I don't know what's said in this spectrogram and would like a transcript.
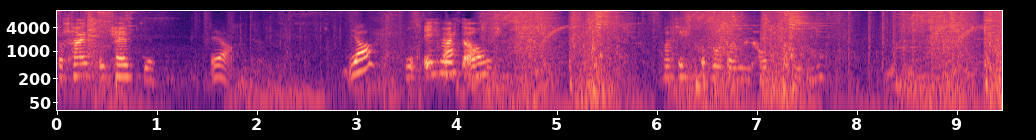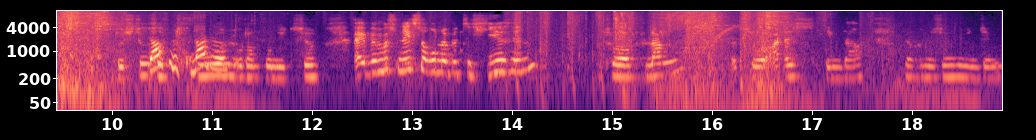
Das heißt, ich helfe dir. Ja. Ja? Ich möchte auch nicht. Warte, ich guck mal bei meinen Aufgaben. Durchsuche Truhen oder Munition. Ey, wir müssen nächste Runde bitte hier hin. Zur äh, Zur Eisding da. Da können wir so mit dem,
